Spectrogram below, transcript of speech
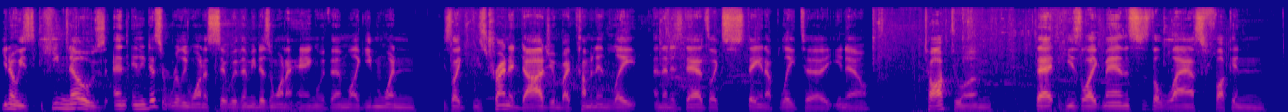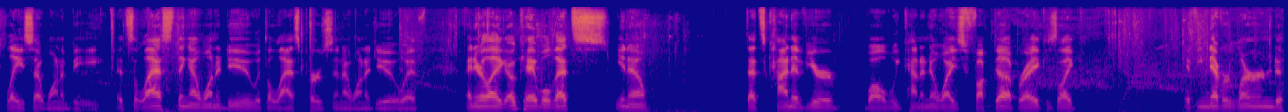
you know, he's he knows, and, and he doesn't really want to sit with him. He doesn't want to hang with him. Like even when he's like he's trying to dodge him by coming in late and then his dad's like staying up late to you know talk to him that he's like man this is the last fucking place i want to be. It's the last thing i want to do with the last person i want to do it with. And you're like okay well that's you know that's kind of your well we kind of know why he's fucked up right? Because like if he never learned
